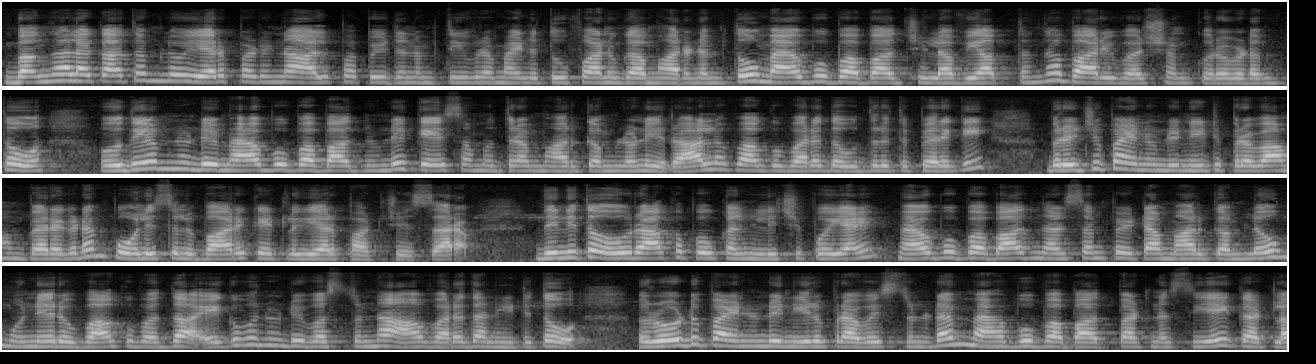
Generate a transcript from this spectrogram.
బంగాళాఖాతంలో ఏర్పడిన అల్పపీడనం తీవ్రమైన తుఫానుగా మారడంతో మహబూబాబాద్ జిల్లా వ్యాప్తంగా భారీ వర్షం కురవడంతో ఉదయం నుండి మహబూబాబాద్ నుండి కేసముద్రం మార్గంలోని రాళ్ళవాగు వరద ఉధృతి పెరిగి బ్రిడ్జిపై నుండి నీటి ప్రవాహం పెరగడం పోలీసులు బారికేట్లు ఏర్పాటు చేశారు. దీనితో రాకపోకలు నిలిచిపోయాయి. మహబూబాబాద్ నర్సంపేట మార్గంలో మున్నేరు వాగు వద్ద ఎగువ నుండి వస్తున్న వరద నీటితో రోడ్డుపై నుండి నీరు ప్రవహిస్తుండడం మహబూబాబాద్ పట్న సీఐ గట్ల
